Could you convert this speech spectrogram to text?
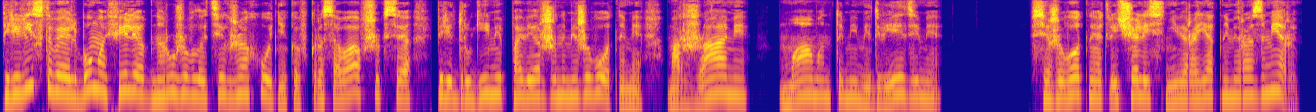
Перелистывая альбом, Офелия обнаруживала тех же охотников, красовавшихся перед другими поверженными животными — моржами, мамонтами, медведями. Все животные отличались невероятными размерами.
